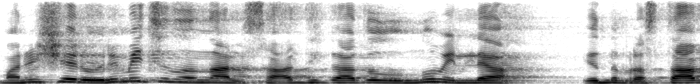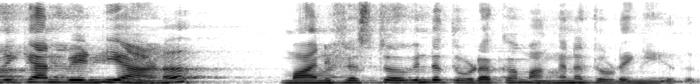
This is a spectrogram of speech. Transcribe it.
മനുഷ്യർ ഒരുമിച്ച് നിന്നാൽ സാധിക്കാത്തതൊന്നുമില്ല എന്ന് പ്രസ്താവിക്കാൻ വേണ്ടിയാണ് മാനിഫെസ്റ്റോവിന്റെ തുടക്കം അങ്ങനെ തുടങ്ങിയത്.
